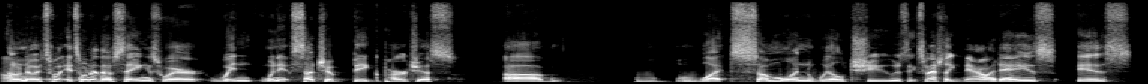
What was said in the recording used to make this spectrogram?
I don't know. It's one- it's one of those things where when when it's such a big purchase, um, what someone will choose, especially nowadays, is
